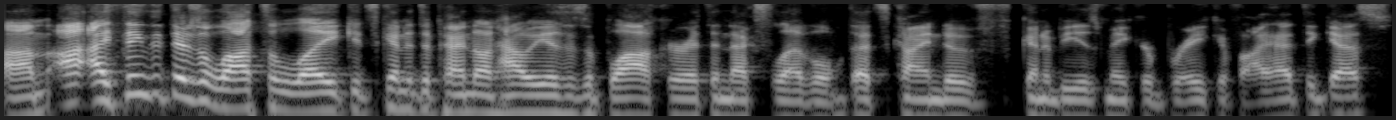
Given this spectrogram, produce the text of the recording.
um, I, I, think that there's a lot to like. It's going to depend on how he is as a blocker at the next level. That's kind of going to be his make or break, if I had to guess.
